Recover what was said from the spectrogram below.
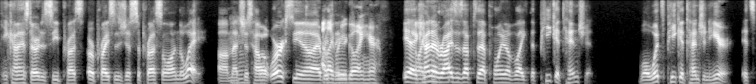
you kind of started to see press or prices just suppress along the way. Um, that's mm-hmm. just how it works. You know, everything. I like where you're going here. Yeah, it like kind of rises up to that point of like the peak attention. Well, what's peak attention here? It's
